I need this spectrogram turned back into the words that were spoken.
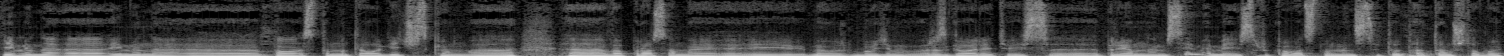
именно, э, именно э, по стоматологическим вопросам, и мы будем разговаривать и с приемными семьями, и с руководством института mm-hmm. о том, чтобы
